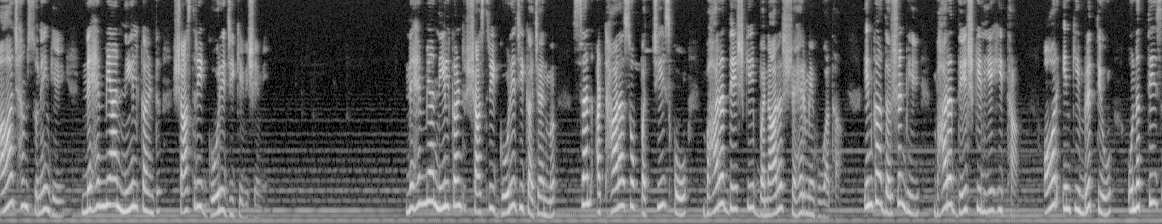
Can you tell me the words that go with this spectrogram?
आज हम सुनेंगे नेहम्या नीलकंठ शास्त्री गोरे जी के विषय में। नेहम्या नीलकंठ शास्त्री गोरे जी का जन्म सन 1825 को भारत देश के बनारस शहर में हुआ था। इनका दर्शन भी भारत देश के लिए ही था और इनकी मृत्यु 29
